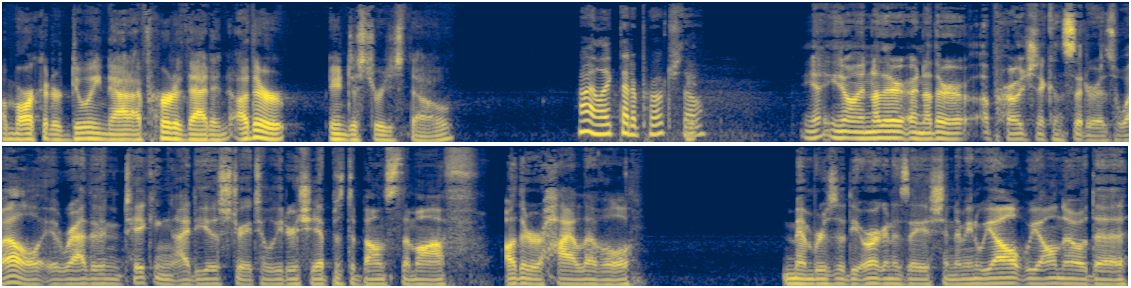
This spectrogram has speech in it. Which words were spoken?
a marketer doing that. I've heard of that in other industries, though. Oh, I like that approach, though. Yeah, you know, another another approach to consider as well, eh, rather than taking ideas straight to leadership, is to bounce them off other high level members of the organization. I mean, we all we all know the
